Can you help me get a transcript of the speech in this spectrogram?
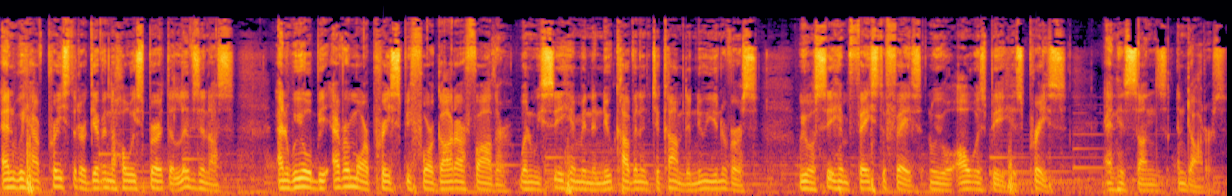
And we have priests that are given the Holy Spirit that lives in us. And we will be evermore priests before God our Father when we see Him in the new covenant to come, the new universe. We will see Him face to face, and we will always be His priests and His sons and daughters.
